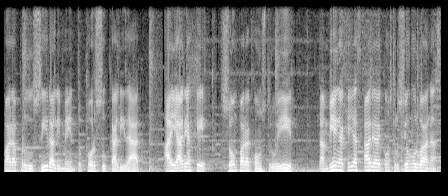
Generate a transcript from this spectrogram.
para producir alimentos por su calidad. Hay áreas que son para construir. También aquellas áreas de construcción urbanas,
